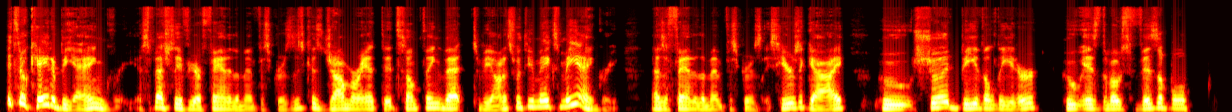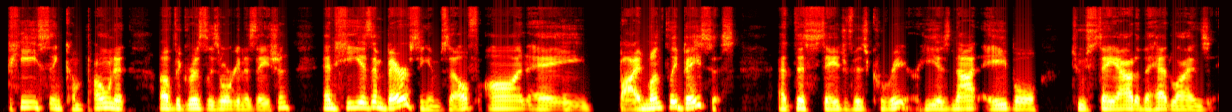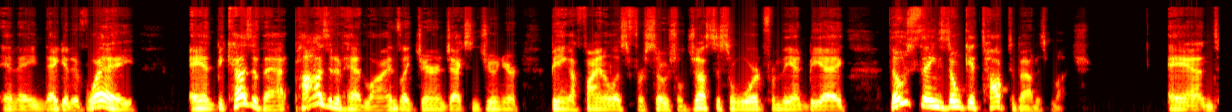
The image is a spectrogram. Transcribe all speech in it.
it's okay to be angry, especially if you're a fan of the Memphis Grizzlies, because Ja Morant did something that, to be honest with you, makes me angry as a fan of the Memphis Grizzlies. Here's a guy who should be the leader, who is the most visible piece and component of the Grizzlies organization, and he is embarrassing himself on a bi monthly basis at this stage of his career. He is not able to stay out of the headlines in a negative way. And because of that, positive headlines like Jaren Jackson Jr being a finalist for Social Justice Award from the NBA. Those things don't get talked about as much. And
